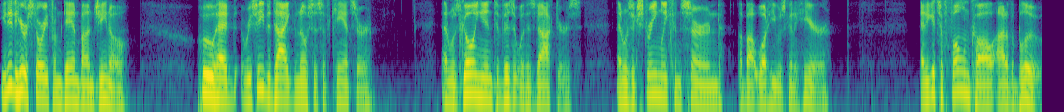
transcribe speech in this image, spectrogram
you need to hear a story from Dan Bongino, who had received a diagnosis of cancer and was going in to visit with his doctors and was extremely concerned about what he was going to hear. And he gets a phone call out of the blue.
